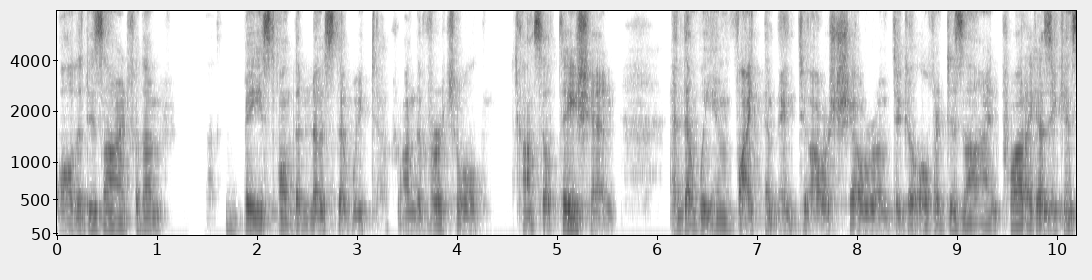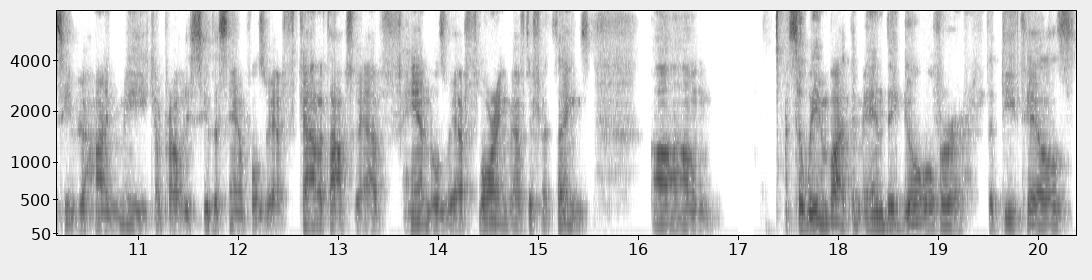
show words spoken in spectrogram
all the design for them based on the notes that we took on the virtual consultation. And then we invite them into our showroom to go over design product. As you can see behind me, you can probably see the samples. We have countertops, we have handles, we have flooring, we have different things. Um, so we invite them in, they go over the details,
